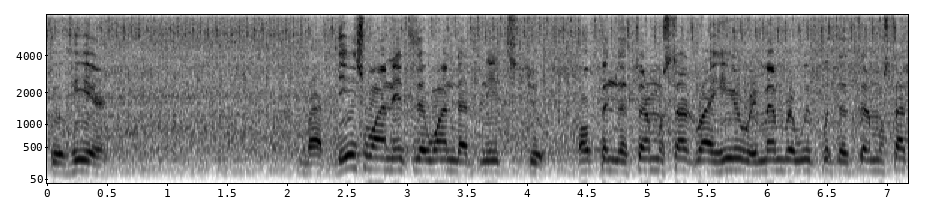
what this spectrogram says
to here. But this one is the one that needs to open the thermostat right here. Remember we put the thermostat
